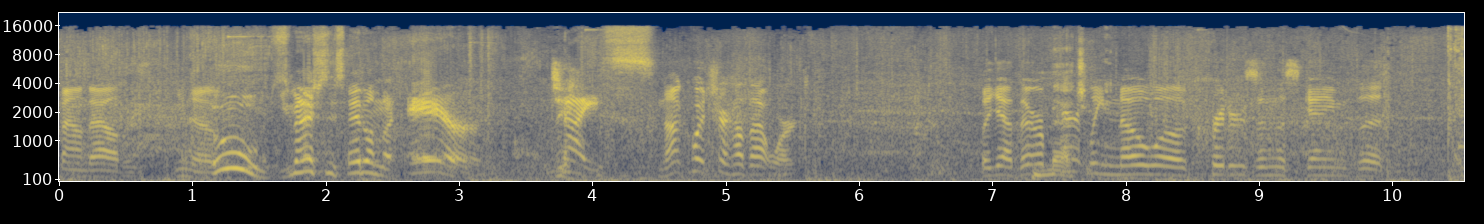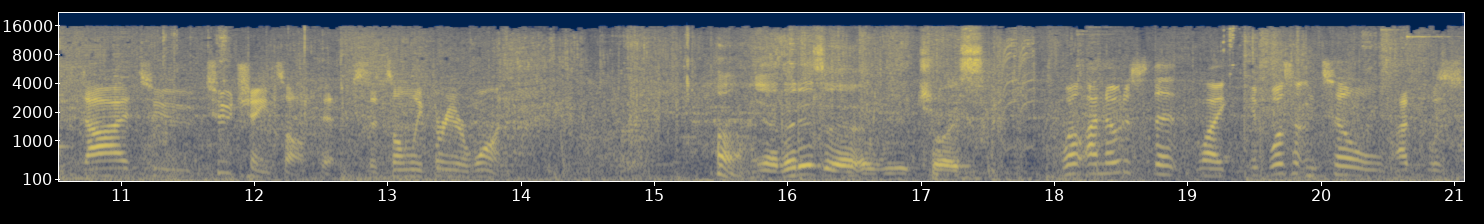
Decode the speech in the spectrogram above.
found out is, you know, Ooh! Smashed his head on the air! Nice! not quite sure how that worked. But yeah, there are Magic. apparently no uh, critters in this game that die to two chainsaw pips. It's only three or one. Huh, yeah, that is a, a weird choice. Well, I noticed that like it wasn't until I was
